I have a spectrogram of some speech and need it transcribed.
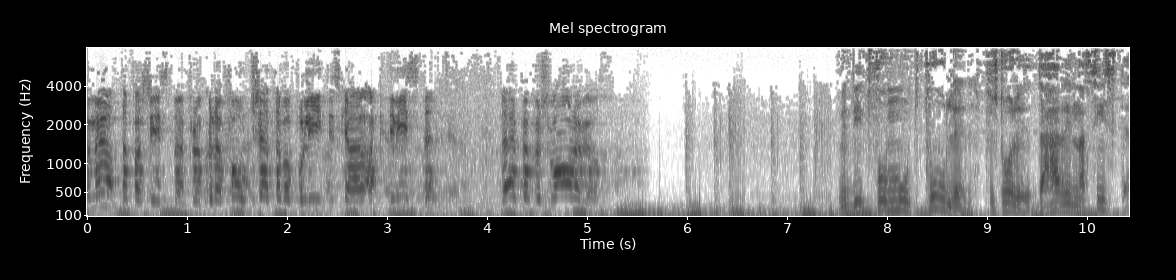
bemöta fascismen för att kunna fortsätta vara politiska aktivister. Därför försvarar vi oss. Men det är två motpoler, förstår du? Det här är nazister.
